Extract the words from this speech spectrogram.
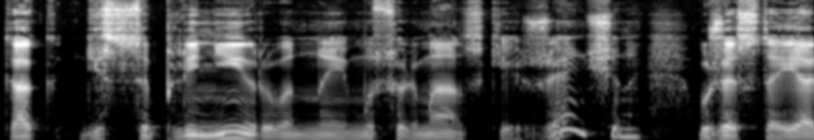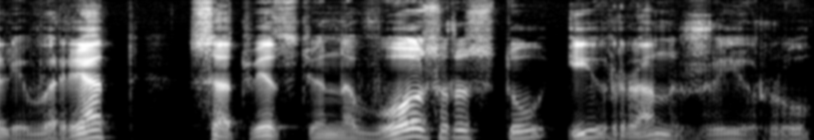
как дисциплинированные мусульманские женщины уже стояли в ряд, соответственно, возрасту и ранжиру.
